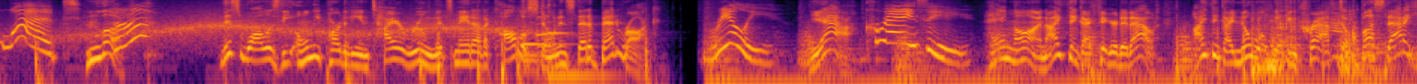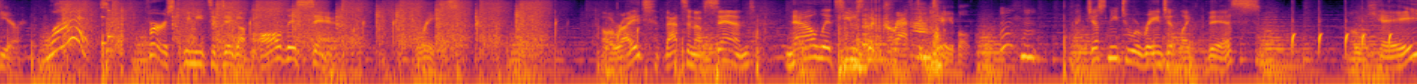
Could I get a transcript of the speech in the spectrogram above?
What? Look. Huh? This wall is the only part of the entire room that's made out of cobblestone instead of bedrock. Really? Yeah. Crazy. Hang on, I think I figured it out. I think I know what we can craft to bust out of here. What? First, we need to dig up all this sand. Great. All right, that's enough sand. Now let's use the crafting table. Mhm. I just need to arrange it like this. Okay.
